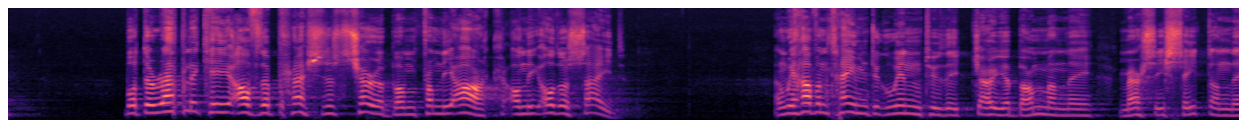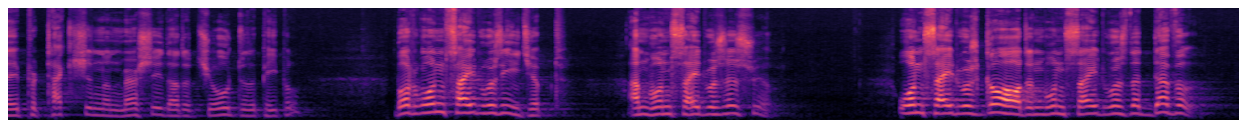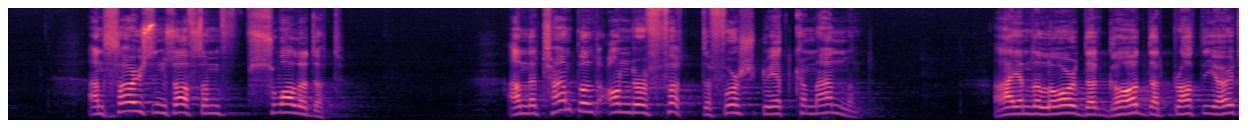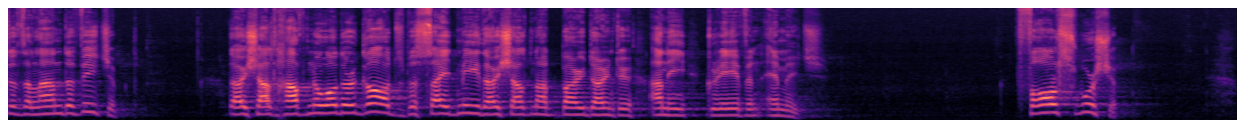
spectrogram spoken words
but the replica of the precious cherubim from the ark on the other side. And we haven't time to go into the cherubim and the mercy seat and the protection and mercy that it showed to the people. But one side was Egypt and one side was Israel. One side was God and one side was the devil. And thousands of them swallowed it. And they trampled underfoot the first great commandment I am the Lord that God that brought thee out of the land of Egypt. Thou shalt have no other gods beside me. Thou shalt not bow down to any graven image. False worship,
